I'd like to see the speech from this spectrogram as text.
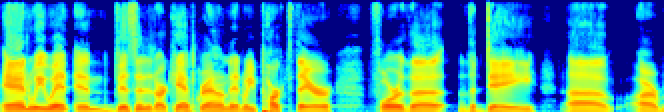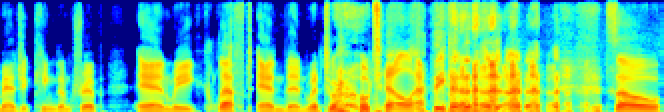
And we went and visited our campground and we parked there for the the day uh, our magic kingdom trip and we left and then went to our hotel at the end so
